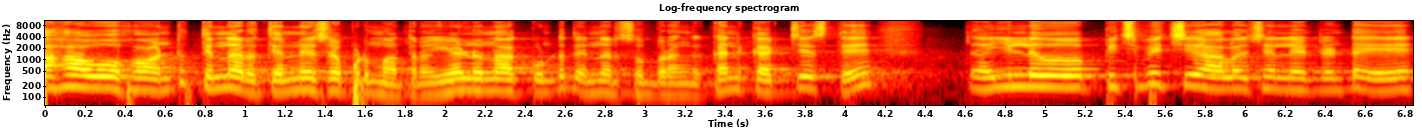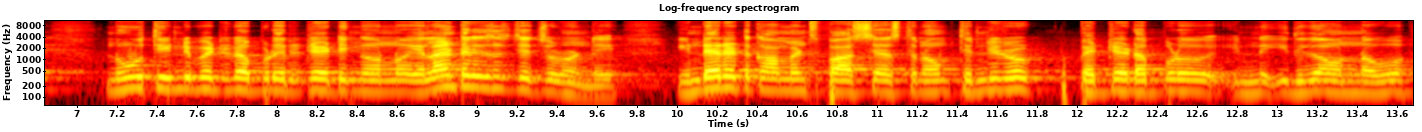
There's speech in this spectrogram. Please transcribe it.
ఆహా ఓహో అంటూ తిన్నారు. తినేసినప్పుడు మాత్రం ఏళ్ళు నాకుంటూ తిన్నారు శుభ్రంగా. కానీ కట్ చేస్తే వీళ్ళు పిచ్చి పిచ్చి ఆలోచనలు ఏంటంటే నువ్వు తిండి పెట్టేటప్పుడు ఇరిటేటింగ్గా ఉన్నావు. ఎలాంటి రీజన్స్ చూడండి. ఇండైరెక్ట్ కామెంట్స్ పాస్ చేస్తున్నావు. తిండి పెట్టేటప్పుడు ఇదిగా ఉన్నావు.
